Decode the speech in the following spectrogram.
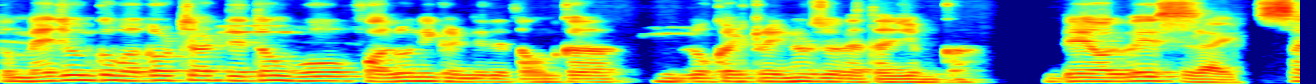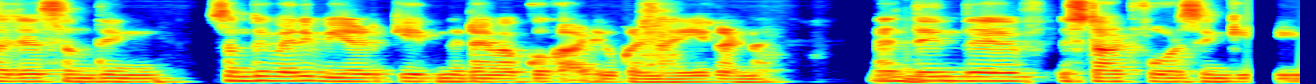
तो मैं जो उनको वर्कआउट चार्ट देता हूँ वो फॉलो नहीं करने देता उनका लोकल ट्रेनर जो रहता है जिम का। They always suggest something something very weird कि इतने टाइम आपको कार्डियो करना है ये करना है। And then they start forcing कि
